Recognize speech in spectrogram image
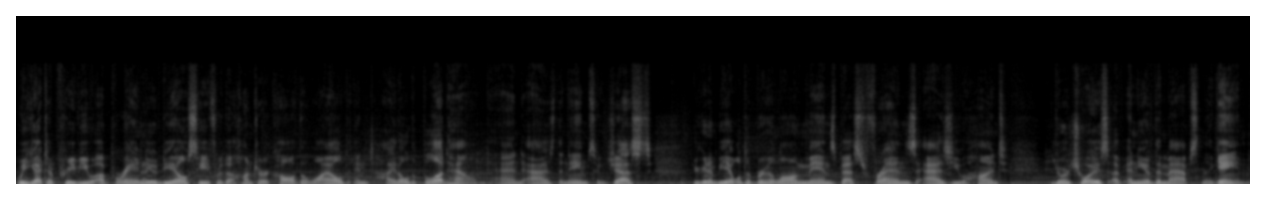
We got to preview a brand new DLC for the Hunter Call of the Wild entitled Bloodhound, and as the name suggests, you're going to be able to bring along man's best friends as you hunt your choice of any of the maps in the game.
